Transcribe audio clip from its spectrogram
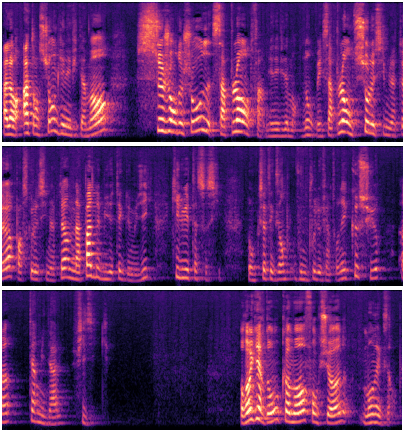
Alors attention bien évidemment ce genre de choses, ça plante, enfin bien évidemment non, mais ça plante sur le simulateur parce que le simulateur n'a pas de bibliothèque de musique qui lui est associée. Donc cet exemple, vous ne pouvez le faire tourner que sur un terminal physique. Regardons comment fonctionne mon exemple.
